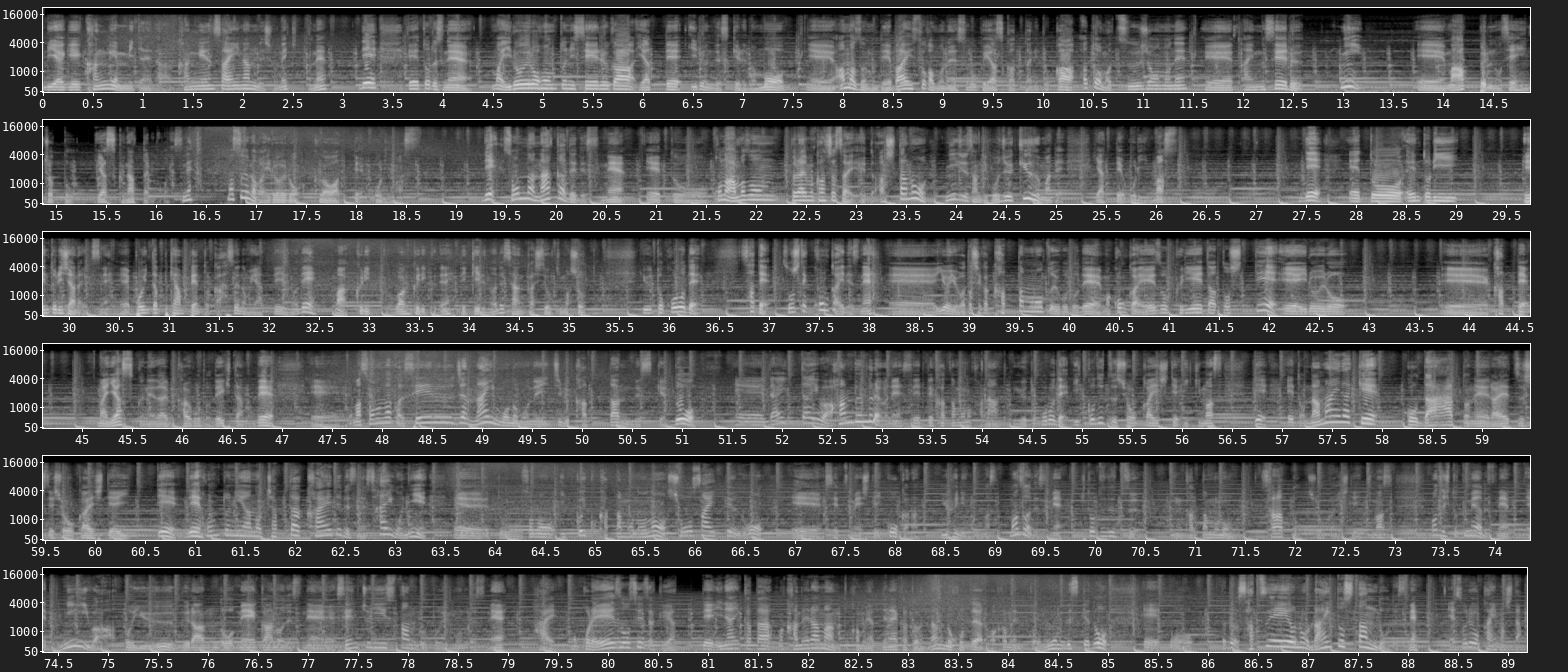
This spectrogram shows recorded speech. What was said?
売上還元みたいな還元祭なんでしょうね、きっとね。で、えっ、ー、とですね、まあいろいろ本当にセールがやっているんですけれども、えー、Amazon のデバイスとかもね、すごく安かったりとか、あとはま通常のね、えー、タイムセールに、えー、まあ Apple の製品ちょっと安くなったりとかですね、まあそういうのがいろいろ加わっております。で、そんな中でですね、えっ、ー、と、この Amazon プライム感謝祭、えっ、ー、と、明日の23時59分までやっております。で、えっ、ー、と、エントリーエントリーじゃないですね、えポイントアップキャンペーンとかそういうのもやっているので、まあ、クリック、ワンクリックでね、できるので参加しておきましょうというところで、さて、そして今回ですね、えー、いよいよ私が買ったものということで、まあ、今回映像クリエイターとして、えー、いろいろ、えー、買って、まあ、安くね、だいぶ買うことができたので、えーまあ、その中でセールじゃないものもね、一部買ったんですけど、えー、大体は半分ぐらいはね、セールで買ったものかなというところで、1個ずつ紹介していきます。で、えっ、ー、と、名前だけ、こう、ダーッとね、羅列して紹介していって、で、本当にあの、チャプター変えてですね、最後に、えっ、ー、と、その1個1個買ったものの詳細っていうのを、え、説明していこうかなというふうに思います。まずはですね、1つずつ、買ったものをさらっと紹介していきます。まず1つ目はですね、えっ、と、ニーワーというブランド、メーカーのですね、センチュリースタンドというものですね。はい、もうこれ映像制作やっていない方、まあ、カメラマンとかもやってない方は何のことやらわかんないと思うんですけど、えーと、例えば撮影用のライトスタンドをですね、え、それを買いました。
